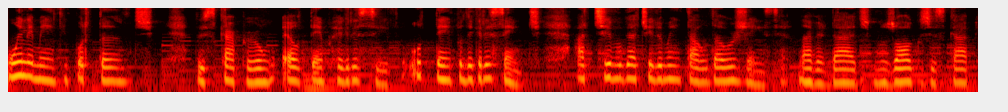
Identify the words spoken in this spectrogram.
Um elemento importante do escape room é o tempo regressivo, o tempo decrescente, ativa o gatilho mental da urgência. Na verdade, nos jogos de escape,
